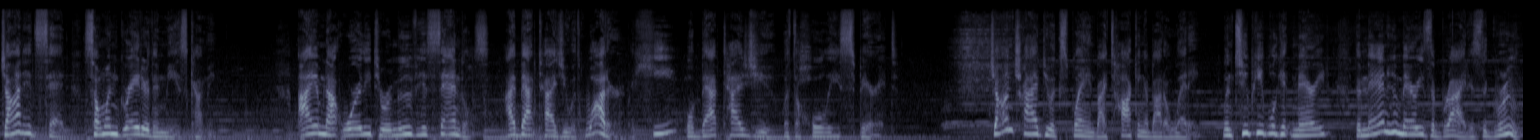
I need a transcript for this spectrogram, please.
John had said, Someone greater than me is coming. I am not worthy to remove his sandals. I baptize you with water, but he will baptize you with the Holy Spirit. John tried to explain by talking about a wedding. When two people get married, the man who marries the bride is the groom.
